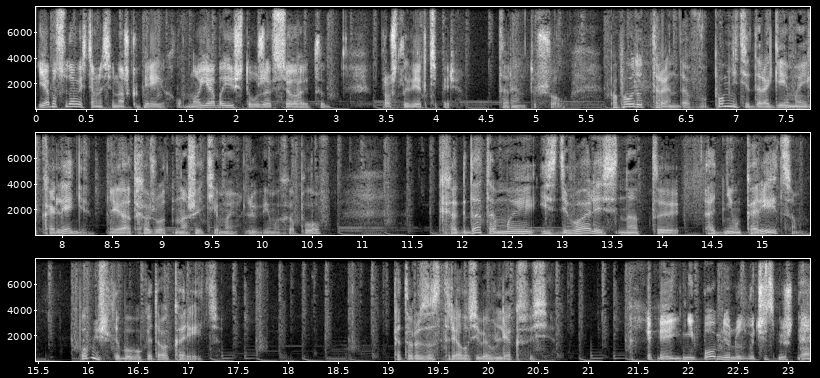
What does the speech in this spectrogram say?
Я бы с удовольствием на семнашку переехал, но я боюсь, что уже все, это прошлый век теперь. Тренд ушел. По поводу трендов. Вы помните, дорогие мои коллеги, я отхожу от нашей темы любимых оплов, когда-то мы издевались над одним корейцем. Помнишь ли Бобок, этого корейца? Который застрял у себя в Лексусе. Не помню, но звучит смешно.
